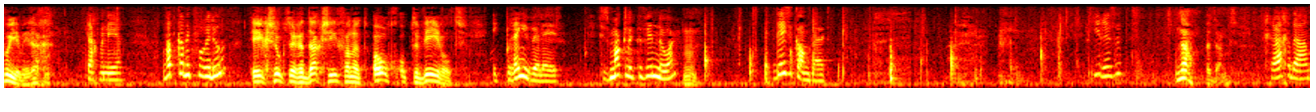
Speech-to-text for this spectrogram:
Goedemiddag. Dag meneer. Wat kan ik voor u doen? Ik zoek de redactie van het Oog op de Wereld. Ik breng u wel even. Het is makkelijk te vinden hoor. Hm. Deze kant uit. Hier is het. Nou, bedankt. Graag gedaan.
